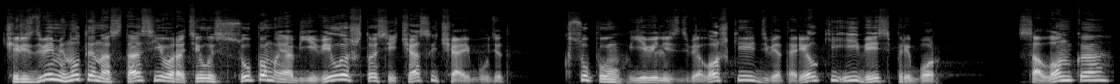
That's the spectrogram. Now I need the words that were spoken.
Через две минуты Настасья воротилась с супом и объявила, что сейчас и чай будет. К супу явились две ложки, две тарелки и весь прибор. Солонка,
